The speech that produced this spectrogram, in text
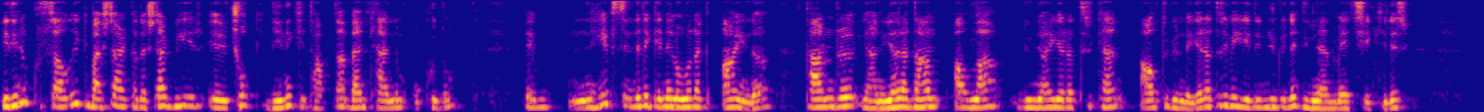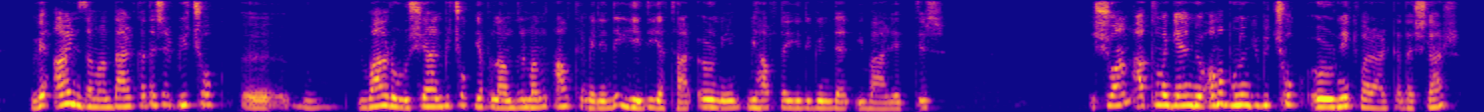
7'nin kutsallığı ilk başta arkadaşlar bir e, çok dini kitapta ben kendim okudum. E, hepsinde de genel olarak aynı. Tanrı yani yaradan Allah dünyayı yaratırken 6 günde yaratır ve 7. günde dinlenmeye çekilir. Ve aynı zamanda arkadaşlar birçok e, varoluş yani birçok yapılandırmanın alt temelinde 7 yatar. Örneğin bir hafta 7 günden ibarettir. Şu an aklıma gelmiyor ama bunun gibi çok örnek var arkadaşlar.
